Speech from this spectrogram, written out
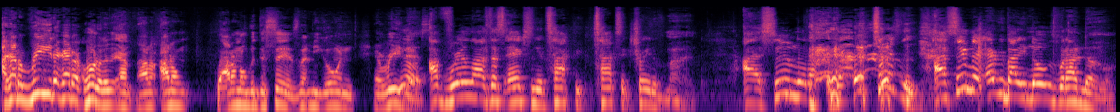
I gotta read. I gotta hold on. I, I don't. I don't. I don't know what this is. Let me go in and read Yo, this. I've realized that's actually a toxic toxic trait of mine. I assume that, I, seriously, I assume that everybody knows what I know.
